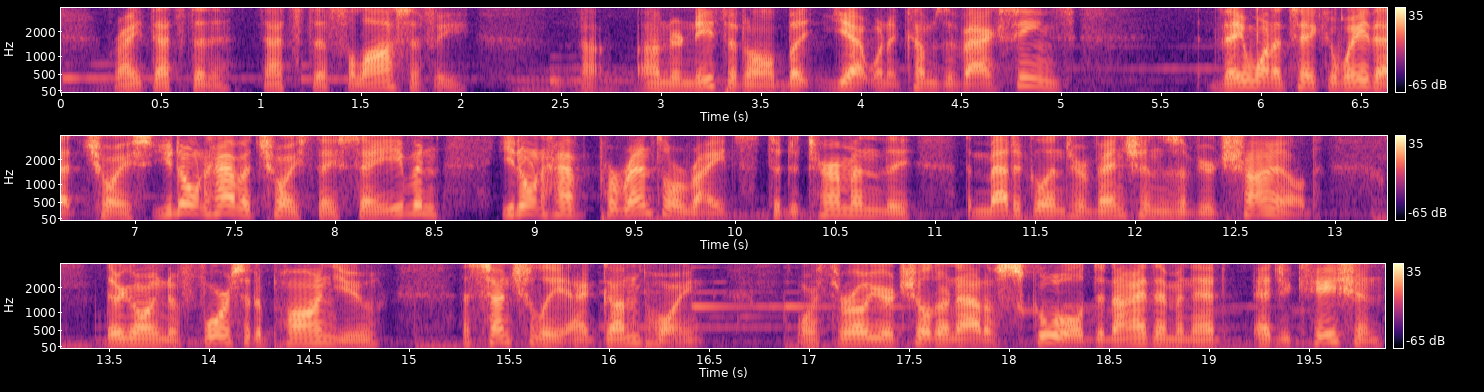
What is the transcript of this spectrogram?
right? That's the that's the philosophy uh, underneath it all. But yet, when it comes to vaccines, they want to take away that choice. You don't have a choice, they say. Even you don't have parental rights to determine the, the medical interventions of your child. They're going to force it upon you, essentially at gunpoint, or throw your children out of school, deny them an ed- education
